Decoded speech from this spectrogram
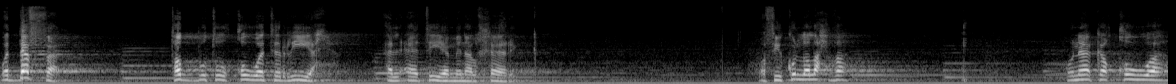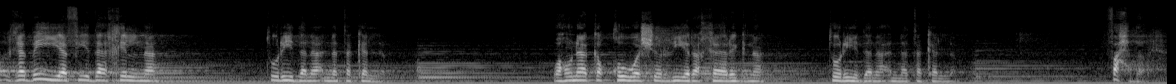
والدفة تضبط قوة الريح الآتية من الخارج. وفي كل لحظة هناك قوة غبية في داخلنا تريدنا أن نتكلم. وهناك قوة شريرة خارجنا تريدنا أن نتكلم. فاحذر.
